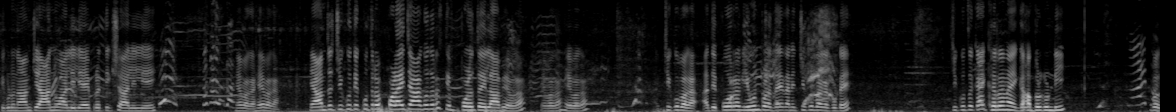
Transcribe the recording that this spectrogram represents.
तिकडून आमची आणू आलेली आहे प्रतीक्षा आलेली आहे. हे बघा हे बघा. हे आमचं चिकू ते कुत्रं पळायच्या अगोदरच ते पळतंय लांब हे बघा. हे बघा हे बघा. चिकू बघा ते पोरं घेऊन पळत आहेत आणि चिकू बघा कुठे आहे. चिकूचं काय खरं नाही घाबरगुंडी. बघ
